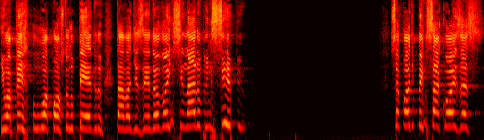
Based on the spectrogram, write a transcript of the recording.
E o apóstolo Pedro estava dizendo: Eu vou ensinar o princípio. Você pode pensar coisas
